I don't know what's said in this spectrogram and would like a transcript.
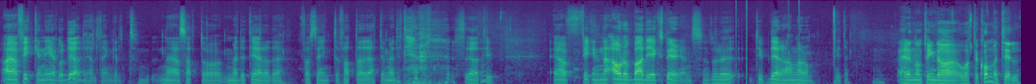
ja, jag fick en egodöd helt enkelt. När jag satt och mediterade. Fast jag inte fattade att jag mediterade. Så jag typ, jag fick en out of body experience. Så det är typ det det handlar om. Lite. Är det någonting du har återkommit till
